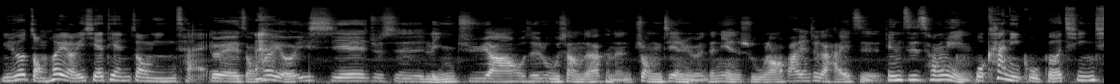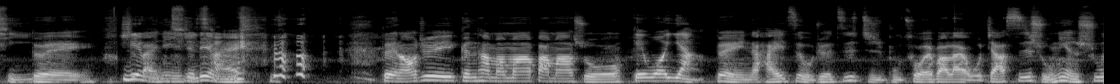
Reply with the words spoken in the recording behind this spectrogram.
你说总会有一些天纵英才，对，总会有一些就是邻居啊，或是路上的，他可能撞见有人在念书，然后发现这个孩子天资聪颖。我看你骨骼清奇，对，练武奇才，对，然后就会跟他妈妈、爸妈说：“给我养。”对，你的孩子，我觉得资质不错，要不要来我家私塾念书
